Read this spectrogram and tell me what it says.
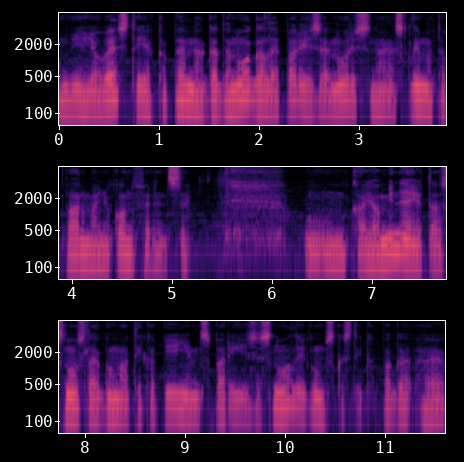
un viņi jau vēstīja, ka pērnā gada nogalē Parīzē norisinājās klimata pārmaiņu konference – Un, kā jau minēju, tās noslēgumā tika pieņemts Parīzes nolīgums, kas tika, paga, eh,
